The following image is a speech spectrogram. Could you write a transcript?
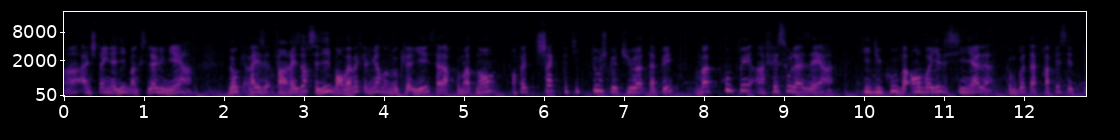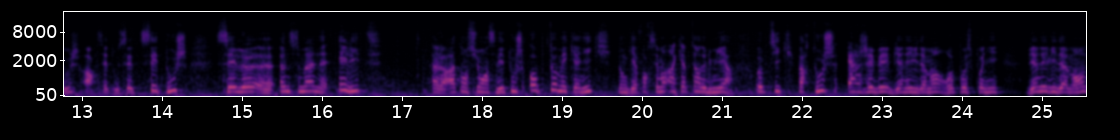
hein? Einstein a dit ben, que c'est la lumière. Donc Razer, s'est dit ben, on va mettre la lumière dans nos claviers. Ça a l'air que maintenant, en fait, chaque petite touche que tu vas taper va couper un faisceau laser qui du coup va envoyer le signal comme quoi tu as frappé cette touche. Alors cette ou cette- ces touches, c'est le euh, Huntsman Elite. Alors attention, hein, c'est des touches optomécaniques, donc il y a forcément un capteur de lumière optique par touche, RGB bien évidemment, repose poignée bien évidemment,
